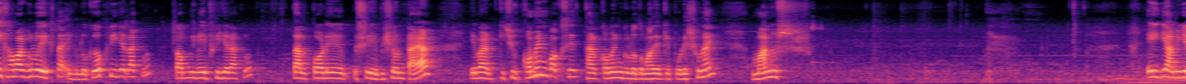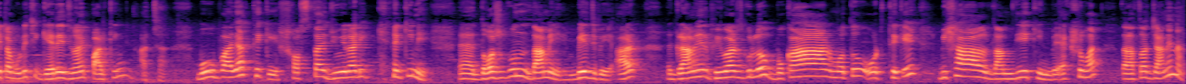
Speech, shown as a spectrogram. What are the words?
এই খাবারগুলো এক্সট্রা এগুলোকেও ফ্রিজে রাখল। সব মিলেই ফ্রিজে রাখল। তারপরে সে ভীষণ টায়ার্ড এবার কিছু কমেন্ট বক্সে তার কমেন্টগুলো তোমাদেরকে পড়ে শোনাই। মানুষ, এই যে আমি যেটা বলেছি গ্যারেজ নয় পার্কিং আচ্ছা বউবাজার থেকে সস্তায় জুয়েলারি কিনে দশ গুণ দামে বেচবে। আর গ্রামের ভিউয়ার্সগুলো বোকার মতো ওর থেকে বিশাল দাম দিয়ে কিনবে একশো বার তারা তো আর জানে না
